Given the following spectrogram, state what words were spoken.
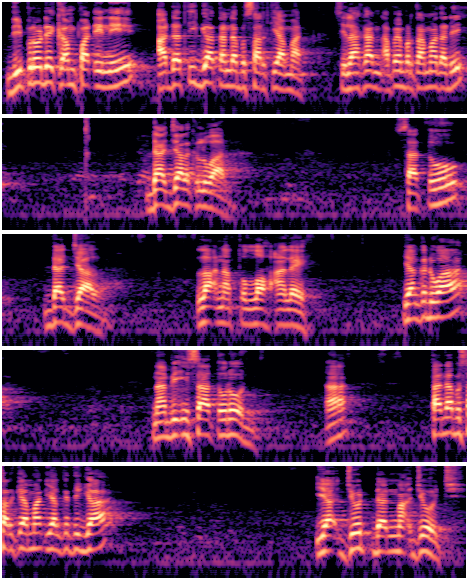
Di periode keempat ini ada tiga tanda besar kiamat. Silahkan, apa yang pertama tadi? Dajjal keluar. Satu, Dajjal. Laknatullah alaih. Yang kedua, Nabi Isa turun. Ha? Tanda besar kiamat yang ketiga, Ya'jud dan Ma'juj.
